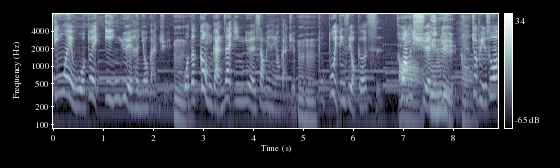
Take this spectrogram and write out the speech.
因为我对音乐很有感觉，嗯，我的共感在音乐上面很有感觉，嗯，不不一定是有歌词。光旋律，就比如说，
